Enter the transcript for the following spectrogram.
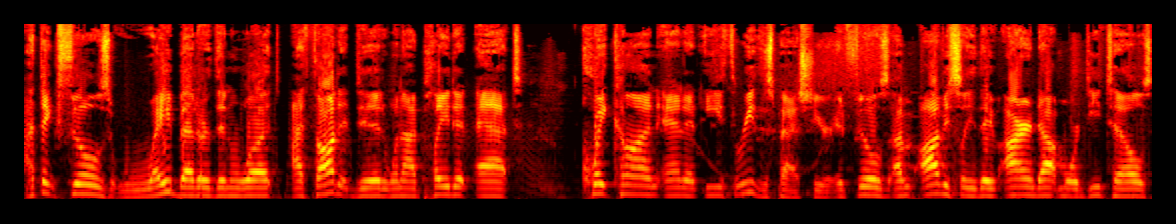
I think feels way better than what I thought it did when I played it at QuakeCon and at E3 this past year. It feels I'm obviously they've ironed out more details,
